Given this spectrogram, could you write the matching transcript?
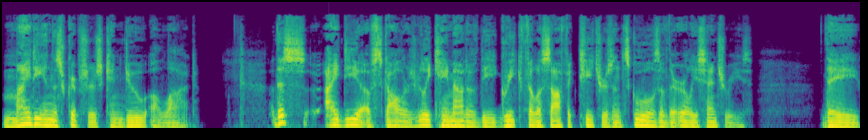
mighty in the scriptures can do a lot. This idea of scholars really came out of the Greek philosophic teachers and schools of the early centuries. They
